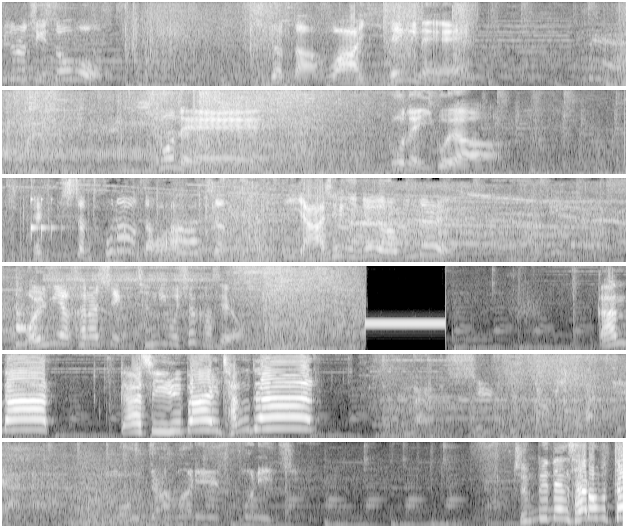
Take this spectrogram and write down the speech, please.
휘두르치기 쏘고. 지렸다. 와 이덱이네 이거네. 이거네 이거야. 덱 진짜 토 나온다 와 진짜 이 야생은요 여러분들? 멀미약 하나씩 챙기고 시작하세요. 간다! 가시 일발 장전! 준비된 사로부터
